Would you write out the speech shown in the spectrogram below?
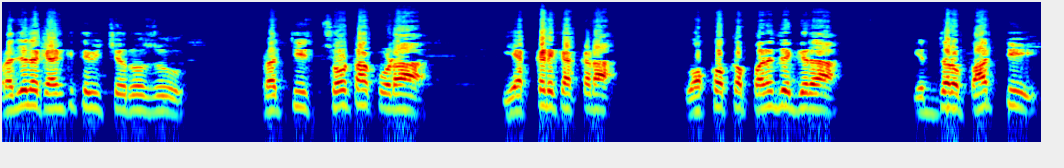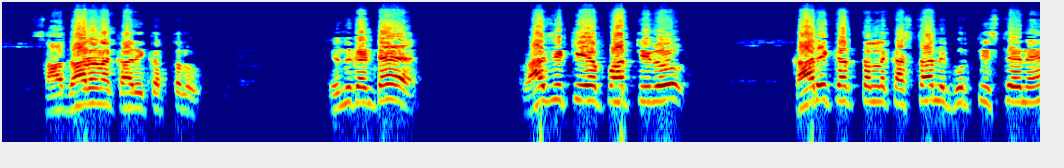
ప్రజలకు అంకితం ఇచ్చే రోజు ప్రతి చోట కూడా ఎక్కడికక్కడ ఒక్కొక్క పని దగ్గర ఇద్దరు పార్టీ సాధారణ కార్యకర్తలు. ఎందుకంటే రాజకీయ పార్టీలు కార్యకర్తల కష్టాన్ని గుర్తిస్తేనే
